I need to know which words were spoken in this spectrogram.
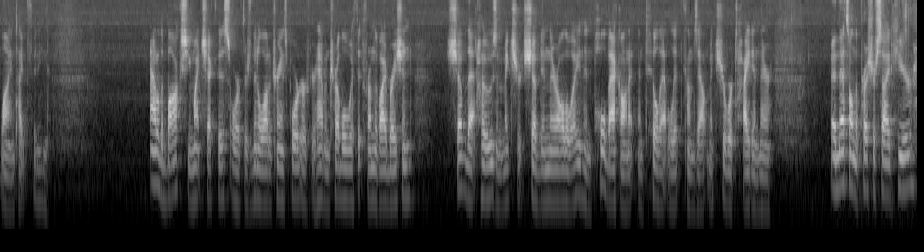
line type fitting out of the box you might check this or if there's been a lot of transport or if you're having trouble with it from the vibration shove that hose and make sure it's shoved in there all the way and then pull back on it until that lip comes out. Make sure we're tight in there. And that's on the pressure side here.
